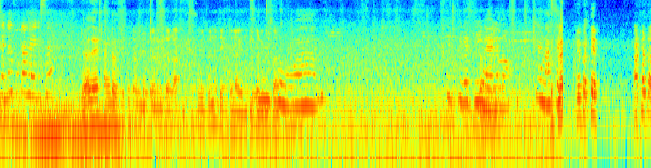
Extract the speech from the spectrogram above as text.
স্যান্ডেল ফুটা হয়ে গেছে ওটা ভিতরে উজালা ওই জন্য দেখতে লাগে যে ভিতরে কিছু আছে থেকে কি হয়ে গেল কেন আসছে পেপার টেপ আঠাটা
